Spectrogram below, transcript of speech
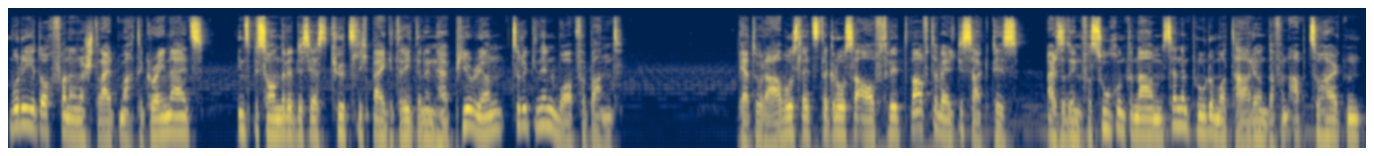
wurde jedoch von einer Streitmacht der Grey Knights, insbesondere des erst kürzlich beigetretenen Hyperion, zurück in den Warp verbannt. Perturabos letzter großer Auftritt war auf der Welt des Saktis, als er den Versuch unternahm, seinen Bruder Mortarion davon abzuhalten,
